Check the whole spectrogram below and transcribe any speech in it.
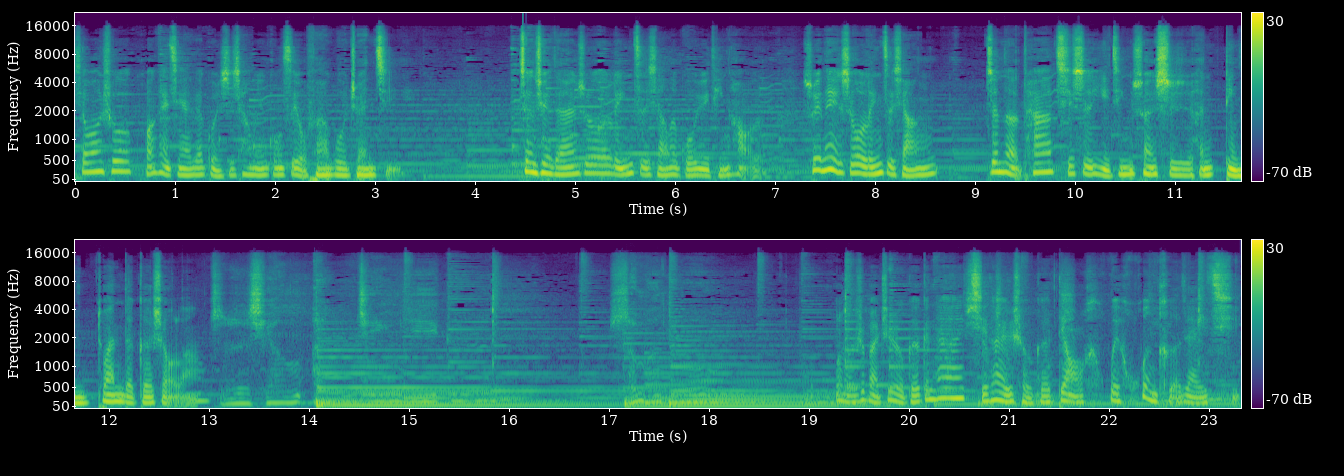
肖邦说，黄凯芹还在滚石唱片公司有发过专辑。正确答案说林子祥的国语挺好的，所以那个时候林子祥真的他其实已经算是很顶端的歌手了。我老是把这首歌跟他其他一首歌调会混合在一起。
